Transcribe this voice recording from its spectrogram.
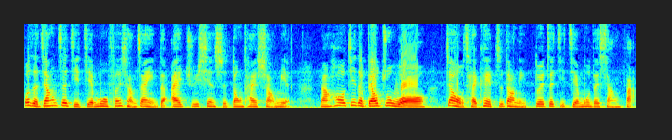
或者将这集节目分享在你的 IG 现实动态上面。然后记得标注我哦，这样我才可以知道你对这集节目的想法。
